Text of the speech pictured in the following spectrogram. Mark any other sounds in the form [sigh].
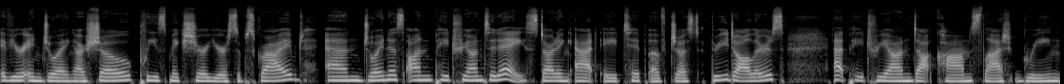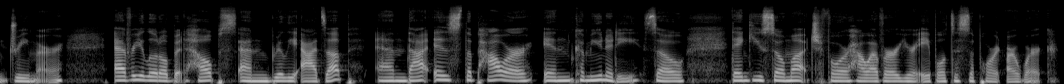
If you're enjoying our show, please make sure you're subscribed and join us on Patreon today, starting at a tip of just $3 at patreon.com slash green dreamer. Every little bit helps and really adds up, and that is the power in community. So thank you so much for however you're able to support our work.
